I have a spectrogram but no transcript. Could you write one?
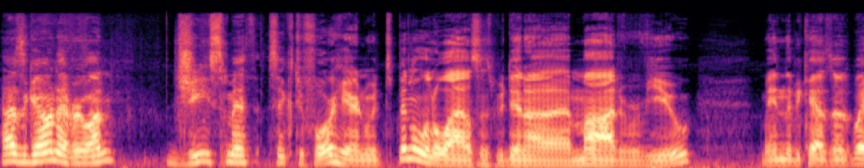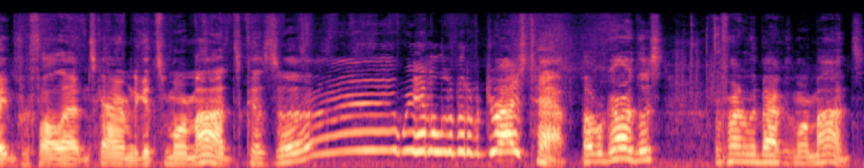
How's it going, everyone? G Smith624 here, and it's been a little while since we did a mod review. Mainly because I was waiting for Fallout and Skyrim to get some more mods, because uh, we had a little bit of a dry tap. But regardless, we're finally back with more mods.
